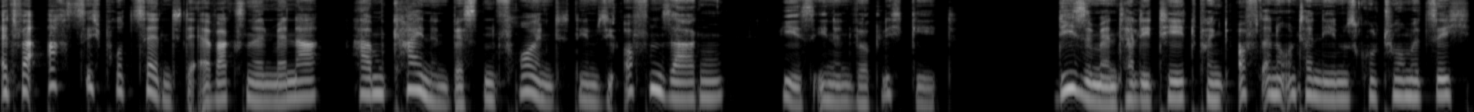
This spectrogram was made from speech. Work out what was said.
Etwa 80 Prozent der erwachsenen Männer haben keinen besten Freund, dem sie offen sagen, wie es ihnen wirklich geht. Diese Mentalität bringt oft eine Unternehmenskultur mit sich,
